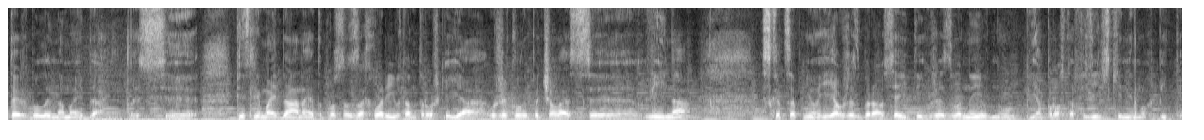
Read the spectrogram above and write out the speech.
теж були на Майдані. Тобто, е, після Майдану я просто захворів там трошки. Я вже коли почалась е, війна з Кацапньоги, я вже збирався йти, вже дзвонив, ну я просто фізично не мог піти.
